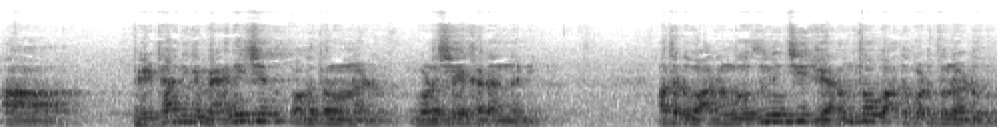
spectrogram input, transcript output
ఆ పీఠానికి మేనేజర్ ఒకతను ఉన్నాడు గుణశేఖర్ అన్నని. అతడు వారం రోజుల నుంచి జ్వరంతో బాధపడుతున్నాడు.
